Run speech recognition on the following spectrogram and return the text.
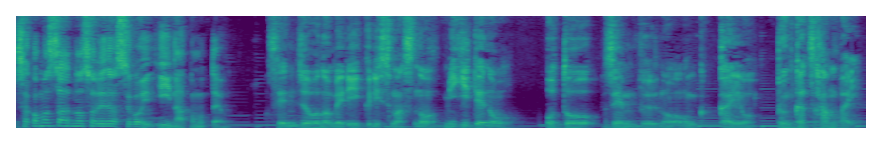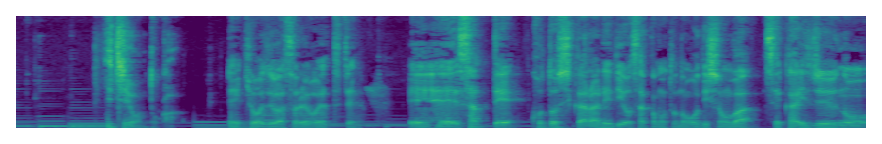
坂本さんのそれがすごいいいなと思ったよ。戦場のメリークリスマスの右手の音全部の音楽会を分割販売。一音とか。え、教授はそれをやってて。えーさて、今年からレディオ坂本のオーディションは、世界中の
